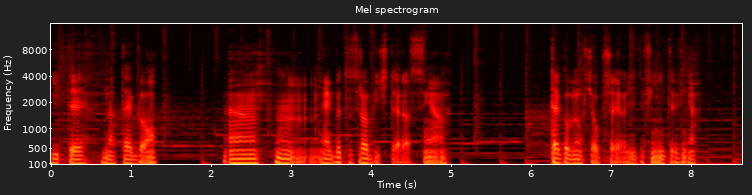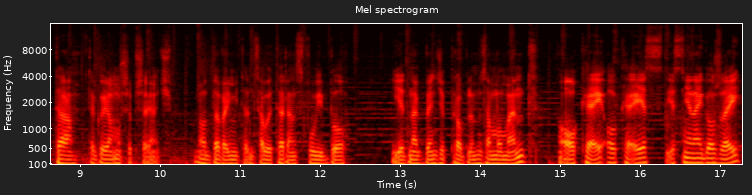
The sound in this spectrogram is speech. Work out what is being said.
i ty na tego. E, hmm, jakby to zrobić teraz, nie? Tego bym chciał przejąć, definitywnie. Ta, tego ja muszę przejąć. Oddawaj mi ten cały teren swój, bo jednak będzie problem za moment. Okej, okej, jest, jest nie najgorzej.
